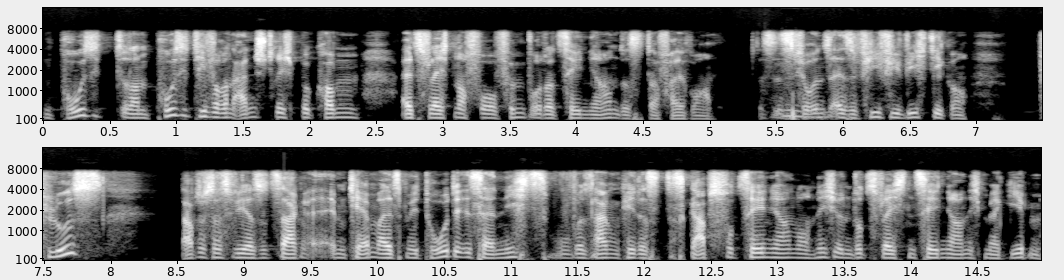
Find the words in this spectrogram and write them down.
einen, posit einen positiveren Anstrich bekommen, als vielleicht noch vor fünf oder zehn Jahren das der Fall war. Das ist mhm. für uns also viel, viel wichtiger. Plus, dadurch, dass wir sozusagen MTM als Methode ist ja nichts, wo wir sagen, okay, das, das gab es vor zehn Jahren noch nicht und wird es vielleicht in zehn Jahren nicht mehr geben.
